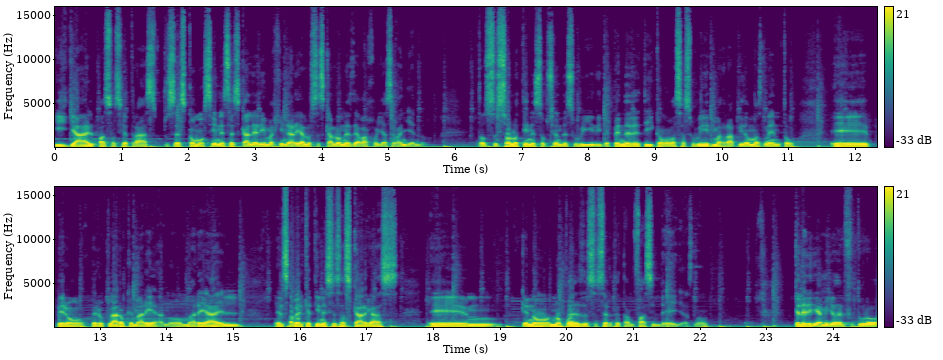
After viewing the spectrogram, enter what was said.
y, ya el paso hacia atrás, pues es como si en esa escalera imaginaria los escalones de abajo ya se van yendo. Entonces solo tienes opción de subir y depende de ti cómo vas a subir, más rápido, más lento. Eh, pero, pero claro que marea, ¿no? Marea el, el saber que tienes esas cargas eh, que no, no puedes deshacerte tan fácil de ellas, ¿no? ¿Qué le diría a mi yo del futuro?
